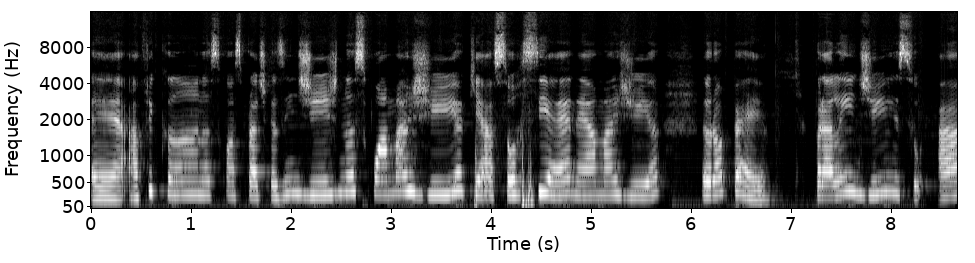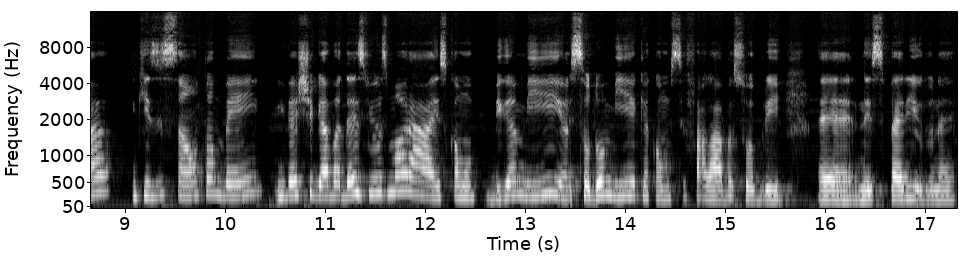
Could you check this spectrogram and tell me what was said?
é, africanas, com as práticas indígenas, com a magia, que é a sorcier, né, a magia europeia. Para além disso, a Inquisição também investigava desvios morais, como bigamia, sodomia, que é como se falava sobre é, nesse período, né?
